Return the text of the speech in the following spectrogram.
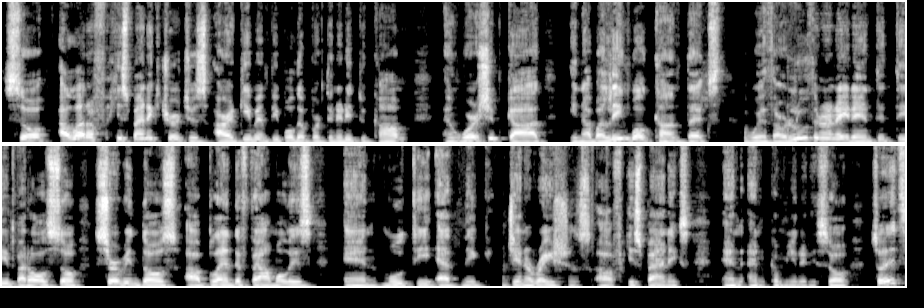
So, a lot of Hispanic churches are giving people the opportunity to come and worship God in a bilingual context with our Lutheran identity, but also serving those uh, blended families and multi-ethnic generations of Hispanics and, and communities. So so it's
